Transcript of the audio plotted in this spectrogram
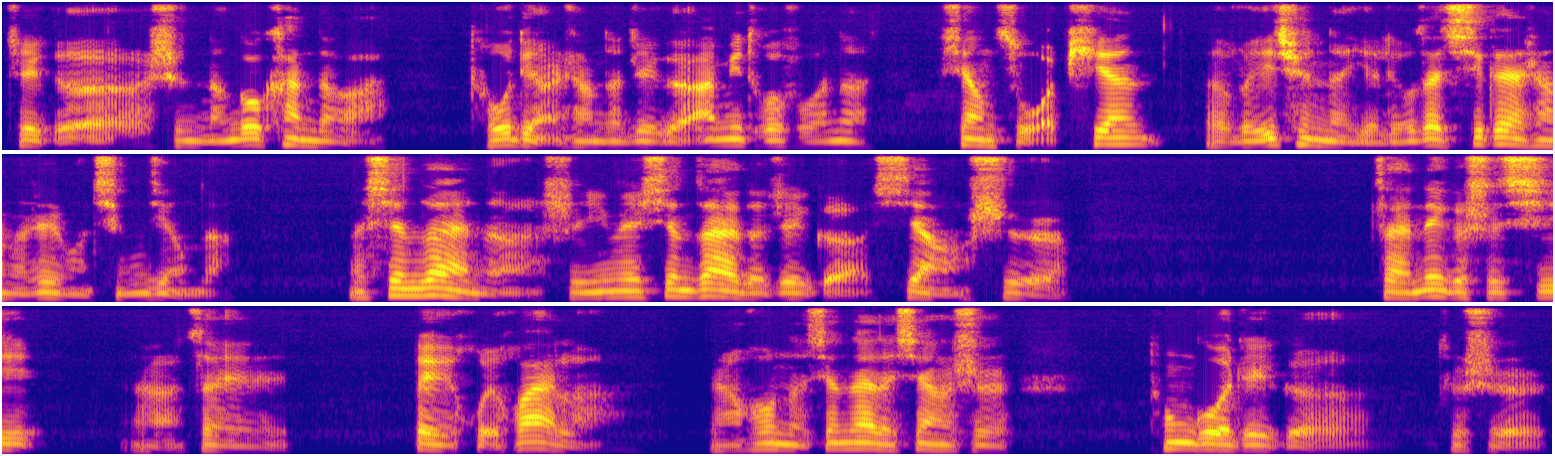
这个是能够看到啊。头顶上的这个阿弥陀佛呢，向左偏，呃，围裙呢也留在膝盖上的这种情景的。那现在呢，是因为现在的这个像是在那个时期啊，在被毁坏了，然后呢，现在的像是通过这个就是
